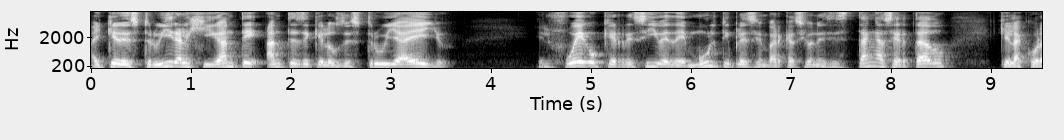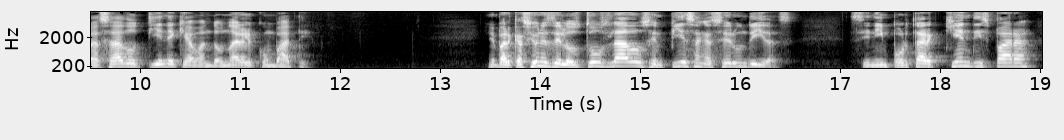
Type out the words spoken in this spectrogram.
Hay que destruir al gigante antes de que los destruya a ello. El fuego que recibe de múltiples embarcaciones es tan acertado que el acorazado tiene que abandonar el combate. Embarcaciones de los dos lados empiezan a ser hundidas. Sin importar quién dispara,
